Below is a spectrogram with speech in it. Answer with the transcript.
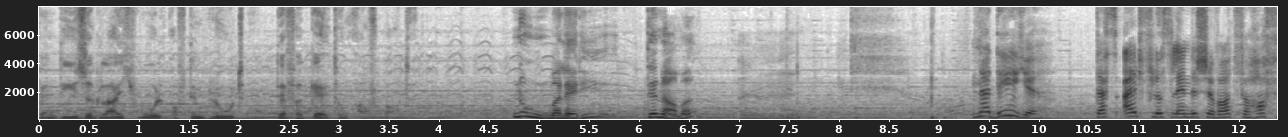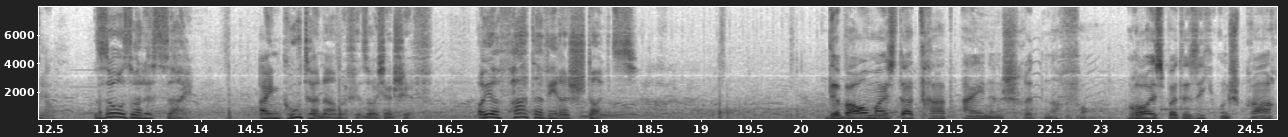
wenn diese gleichwohl auf dem Blut der Vergeltung aufbaute. Nun, my lady, der Name? Nadeje, das altflussländische Wort für Hoffnung. So soll es sein. Ein guter Name für solch ein Schiff. Euer Vater wäre stolz. Der Baumeister trat einen Schritt nach vorn, räusperte sich und sprach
